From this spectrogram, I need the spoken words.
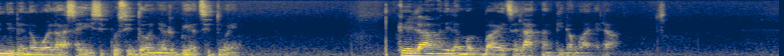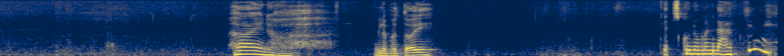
hindi na nawala sa isip ko si Doña Ruby at si Dwayne. Kailangan nila magbayad sa lahat ng ginawa nila. Ay, nako. Alam mo, Toy? Gets ko naman lahat yan eh.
